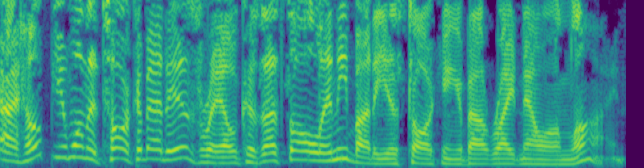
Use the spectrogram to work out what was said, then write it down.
I hope you want to talk about Israel because that's all anybody is talking about right now online.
